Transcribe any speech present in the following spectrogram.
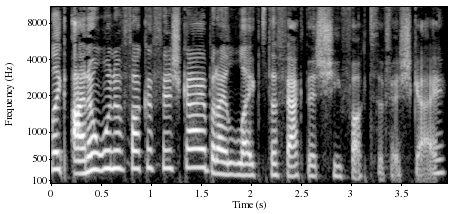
like, I don't want to fuck a fish guy, but I liked the fact that she fucked the fish guy.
